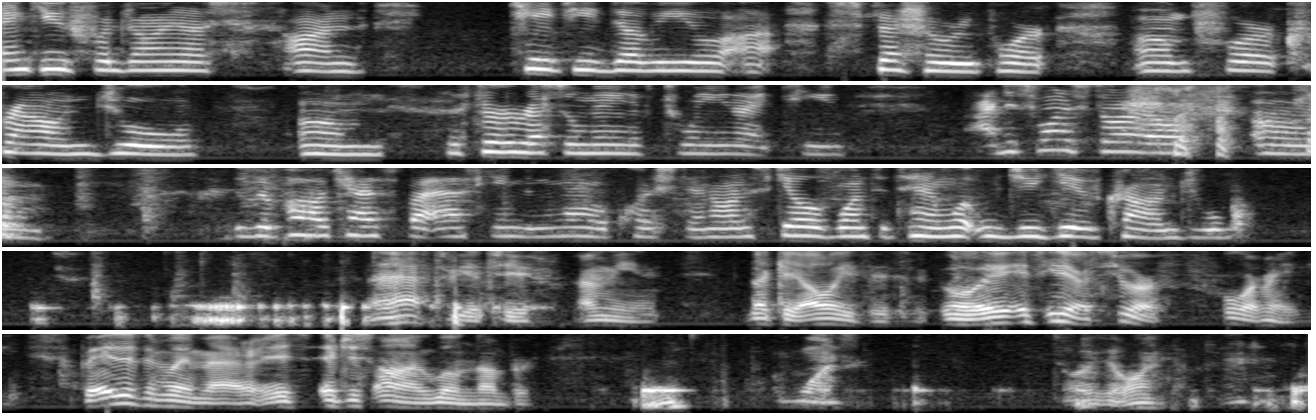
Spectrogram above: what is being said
Thank you for joining us on KTW uh, special report um, for Crown Jewel, um, the third WrestleMania of 2019. I just want to start off um, the podcast by asking the normal question: On a scale of one to ten, what would you give Crown Jewel? It have to be a two. I mean, like it always is. Well, it's either a two or a four, maybe. But it doesn't really matter. It's it's just on a little number. One. It's always a one.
